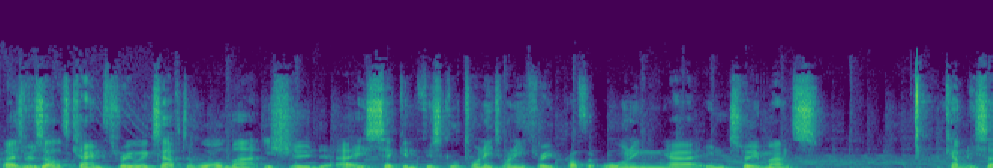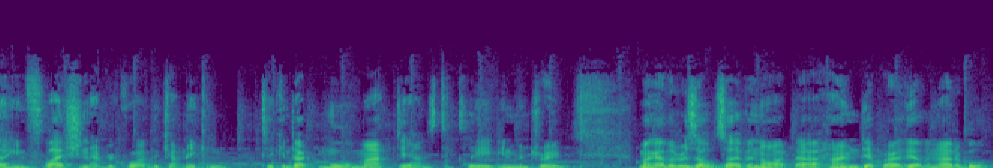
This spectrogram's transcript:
Those results came three weeks after Walmart issued a second fiscal 2023 profit warning uh, in two months. The company saying inflation had required the company to conduct more markdowns to clear inventory. Among other results overnight, uh, Home Depot, the other notable,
